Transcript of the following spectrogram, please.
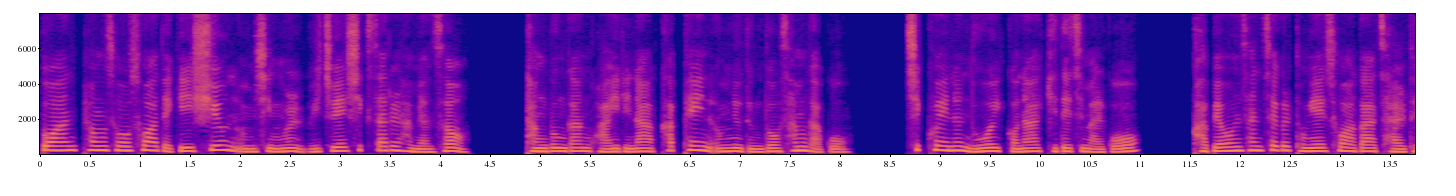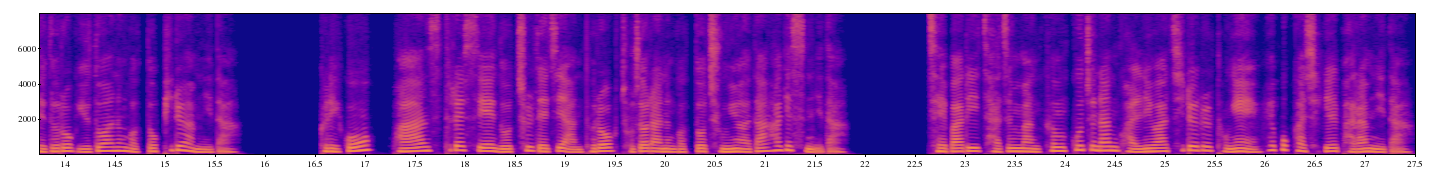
또한 평소 소화되기 쉬운 음식물 위주의 식사를 하면서 당분간 과일이나 카페인 음료 등도 삼가고 식후에는 누워있거나 기대지 말고 가벼운 산책을 통해 소화가 잘 되도록 유도하는 것도 필요합니다. 그리고 과한 스트레스에 노출되지 않도록 조절하는 것도 중요하다 하겠습니다. 재발이 잦은 만큼 꾸준한 관리와 치료를 통해 회복하시길 바랍니다.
